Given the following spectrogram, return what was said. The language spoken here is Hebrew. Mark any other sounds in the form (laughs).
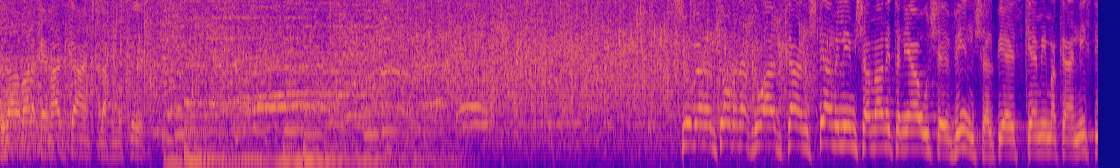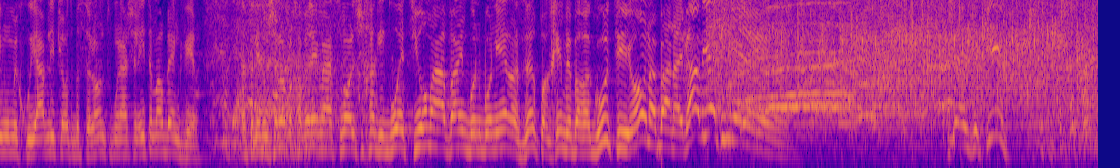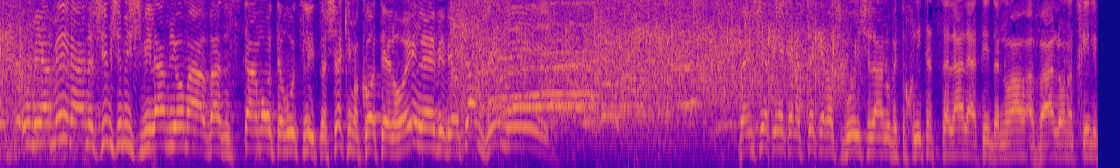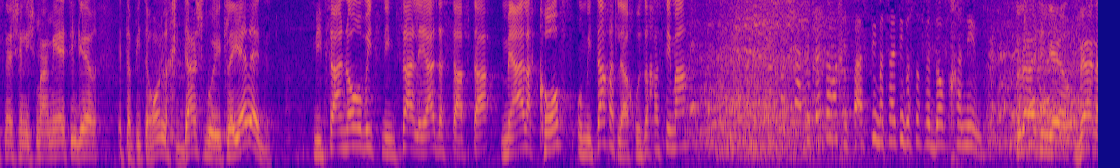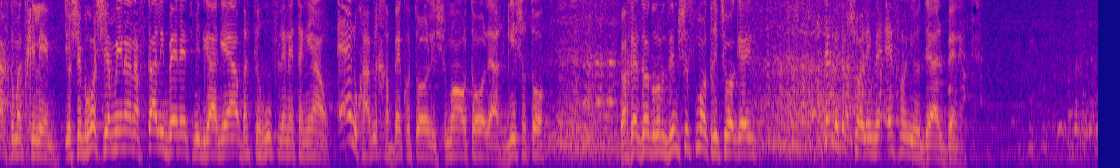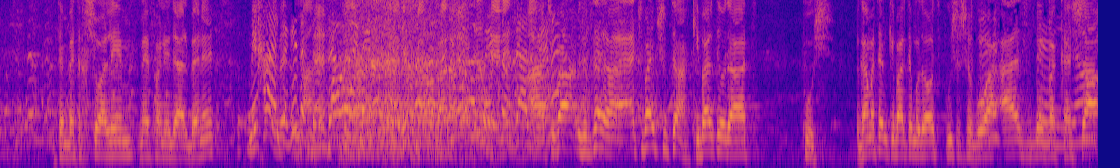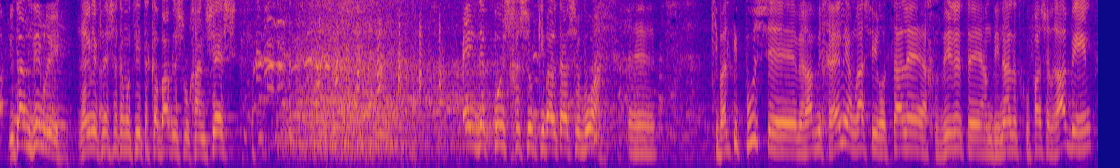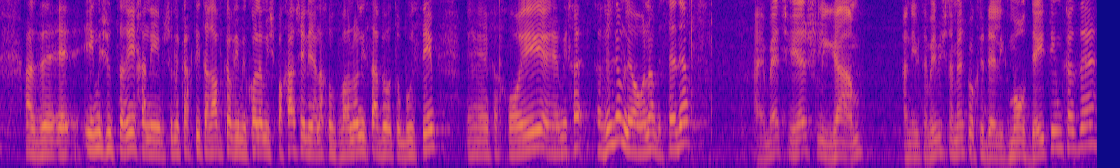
תודה רבה לכם, עד כאן, אנחנו מתחילים. שוב ערב טוב, אנחנו עד כאן. שתי המילים שאמר נתניהו שהבין שעל פי ההסכם עם הכהניסטים הוא מחויב לתלות בסלון תמונה של איתמר בן גביר. אז תגידו שלום לחברים מהשמאל שחגגו את יום האהבה עם בונבוניירה, זר פרחים וברגותי, אורנה בנאי ואבי אטינגר! איזה כיף! ומימין האנשים שבשבילם יום האהבה זה סתם עוד תירוץ להתנשק עם הכותל, רועי לוי ויותם זמרי! בהמשך יהיה כאן הסקר השבועי שלנו ותוכנית הצלה לעתיד הנוער, אבל לא נתחיל לפני שנשמע מאטינגר את הפתרון לחידה השבועית לילד. ניצן הורוביץ נמצא ליד הסבתא, מעל הקוף ומתחת לאחוז החסימה. אתה יודע כמה חיפשתי? מצאתי בסוף את דב חנין. תודה אטינגר, ואנחנו מתחילים. יושב ראש ימינה נפתלי בנט מתגעגע בטירוף לנתניהו. אין, הוא חייב לחבק אותו, לשמוע אותו, להרגיש אותו. ואחרי זה עוד רומזים שסמוטריץ' הוא הגייז. אתם בטח שואלים מאיפה אני יודע על בנט. אתם בטח שואלים מאיפה אני יודע על בנט? מיכאל, תגיד, אתה יודע אולי? התשובה, זה בסדר, התשובה היא פשוטה. קיבלתי הודעת פוש. וגם אתם קיבלתם הודעות פוש השבוע, אז בבקשה... יותם זמרי, רגע לפני שאתה מוציא את הקבב לשולחן שש. איזה פוש חשוב קיבלת השבוע? אה, קיבלתי פוש שמרב מיכאלי אמרה שהיא רוצה להחזיר את אה, המדינה לתקופה של רבין, אז אה, אה, אם מישהו צריך, אני פשוט לקחתי את הרב-קווים מכל המשפחה שלי, אנחנו כבר לא ניסע באוטובוסים. אה, כך רועי, אה, מיכאל, תעביר גם לאורנה, בסדר? האמת שיש לי גם, אני תמיד משתמש בו כדי לגמור דייטים כזה.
